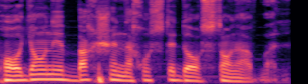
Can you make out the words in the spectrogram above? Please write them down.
پایان بخش نخست داستان اول.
